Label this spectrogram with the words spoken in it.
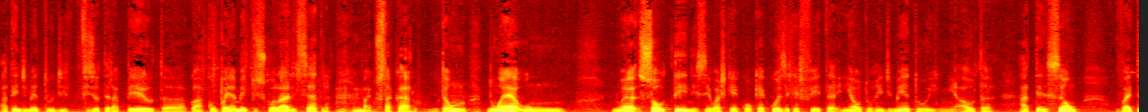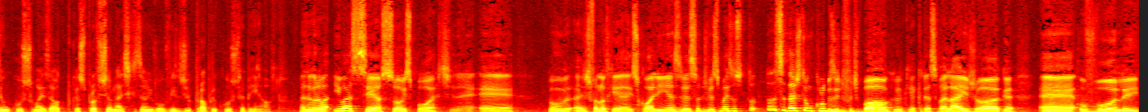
atendimento de fisioterapeuta, acompanhamento escolar, etc., uhum. vai custar caro. Então, não é um não é só o tênis. Eu acho que é qualquer coisa que é feita em alto rendimento ou em alta atenção vai ter um custo mais alto porque os profissionais que estão envolvidos e o próprio custo é bem alto. Mas agora, e o acesso ao esporte? Né? É, como a gente falou que a escolinhas às vezes são difíceis, mas os, toda cidade tem um clubezinho de futebol que, a criança vai lá e joga. É, o vôlei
